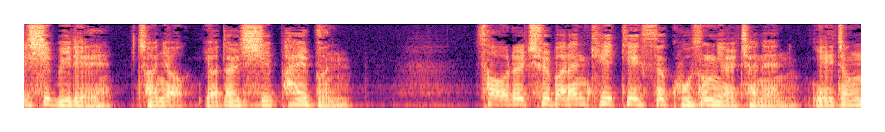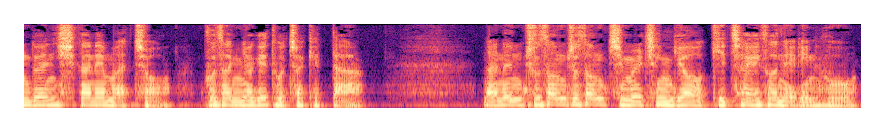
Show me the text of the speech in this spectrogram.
11일 저녁 8시 8분. 서울을 출발한 KTX 고속열차는 예정된 시간에 맞춰 부산역에 도착했다. 나는 주섬주섬 짐을 챙겨 기차에서 내린 후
